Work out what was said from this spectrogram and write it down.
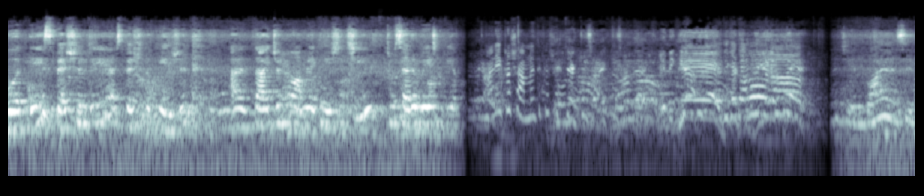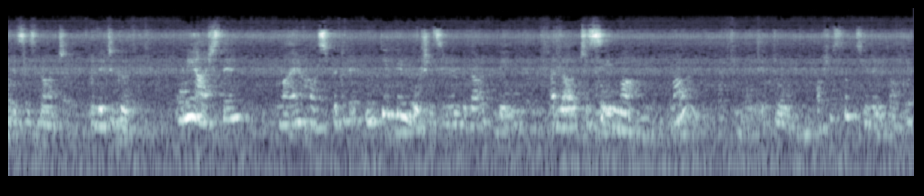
বার্থডে স্পেশাল ডে আর স্পেশাল অকেশন আর তাই জন্য আমরা এখানে এসেছি to celebrate Why I say this is not political? উনি আসতেন মায়ের হসপিটালে দু তিন দিন বসেছিলেন without being allowed to say মা। মা একটু অসুস্থ ছিলেন তখন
